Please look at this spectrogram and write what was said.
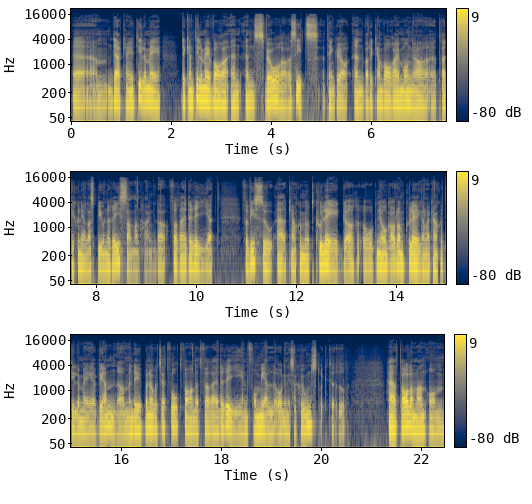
Ehm, där kan ju till och med, det kan till och med vara en, en svårare sits, tänker jag, än vad det kan vara i många eh, traditionella spionerisammanhang, där förräderiet förvisso är kanske mot kollegor och några av de kollegorna kanske till och med är vänner, men det är på något sätt fortfarande ett förräderi i en formell organisationsstruktur. Här talar man om,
